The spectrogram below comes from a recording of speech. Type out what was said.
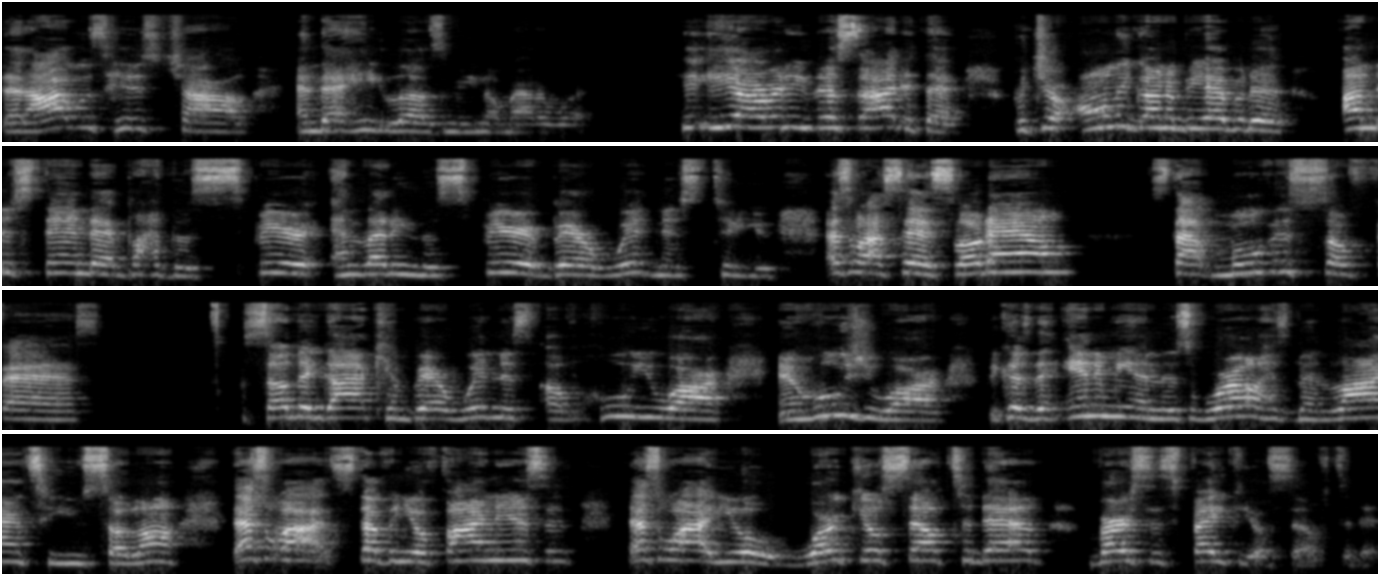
that I was his child and that he loves me no matter what. He, he already decided that. But you're only going to be able to understand that by the Spirit and letting the Spirit bear witness to you. That's why I said, slow down, stop moving so fast, so that God can bear witness of who you are and whose you are because the enemy in this world has been lying to you so long. That's why stuff in your finances, that's why you'll work yourself to death versus faith yourself to death.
